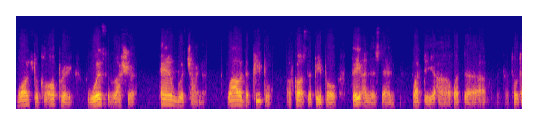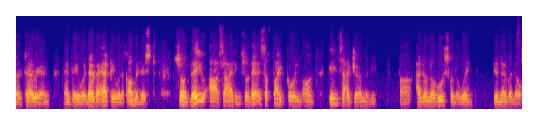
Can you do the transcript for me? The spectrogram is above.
wants to cooperate with Russia and with China, while the people, of course, the people they understand what the uh, what the, totalitarian and they were never happy with the communist, so they are siding. So there's a fight going on inside Germany. Uh, I don't know who's going to win. You never know.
